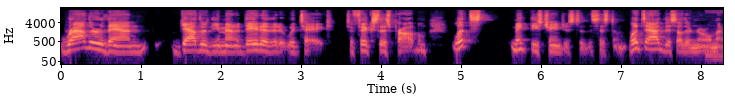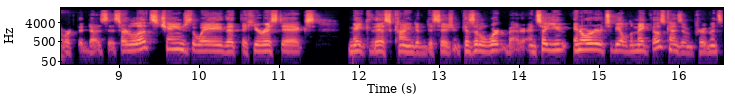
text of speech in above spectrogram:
rather than gather the amount of data that it would take to fix this problem. Let's make these changes to the system. Let's add this other neural mm-hmm. network that does this, or let's change the way that the heuristics make this kind of decision because it'll work better. And so you in order to be able to make those kinds of improvements,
